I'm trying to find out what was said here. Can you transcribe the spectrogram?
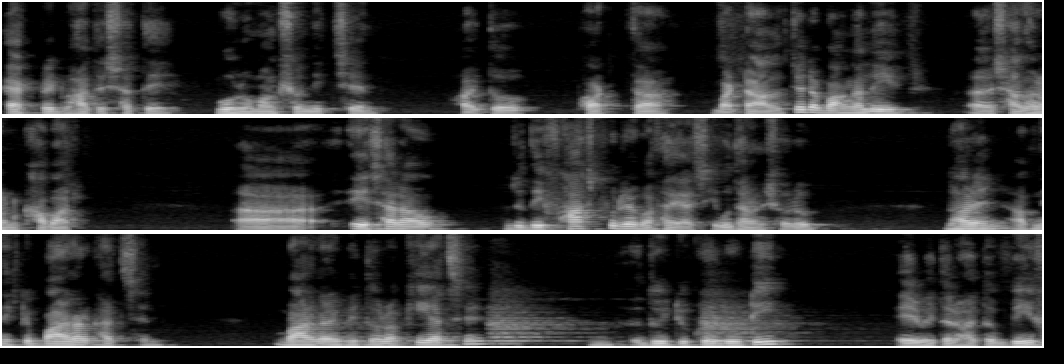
এক প্লেট ভাতের সাথে গরুর মাংস নিচ্ছেন, হয়তো ভর্তা বা ডাল, যেটা বাঙালির সাধারণ খাবার। এছাড়াও যদি ফাস্ট ফুডের কথায় আসি, উদাহরণস্বরূপ, ধরেন আপনি একটি বার্গার খাচ্ছেন বার্গারের ভিতরে কি আছে? দুই টুকরো রুটি, এর ভিতরে হয়তো বিফ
